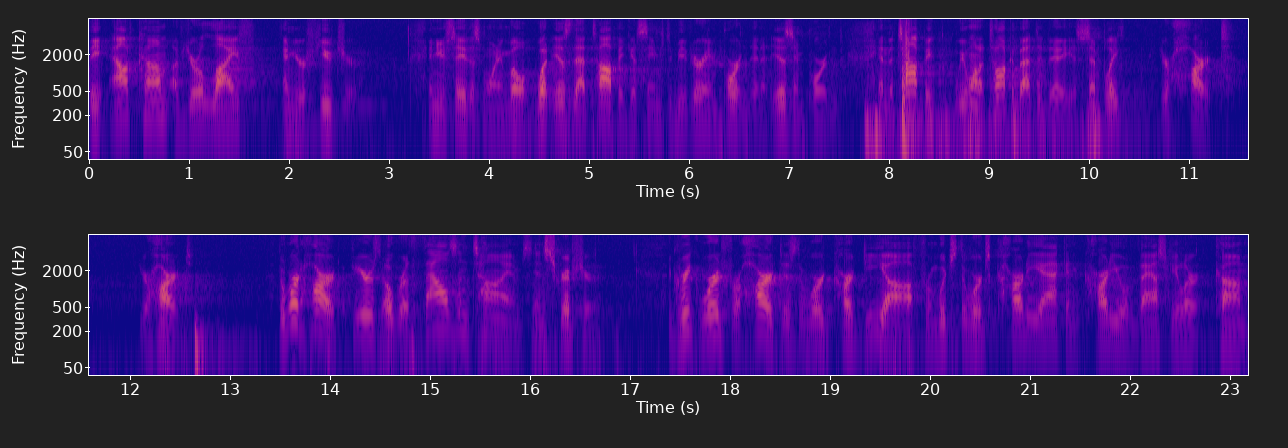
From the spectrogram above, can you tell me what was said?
the outcome of your life and your future. And you say this morning, well, what is that topic? It seems to be very important, and it is important. And the topic we want to talk about today is simply your heart. Your heart. The word heart appears over a thousand times in Scripture. The Greek word for heart is the word cardia, from which the words cardiac and cardiovascular come.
